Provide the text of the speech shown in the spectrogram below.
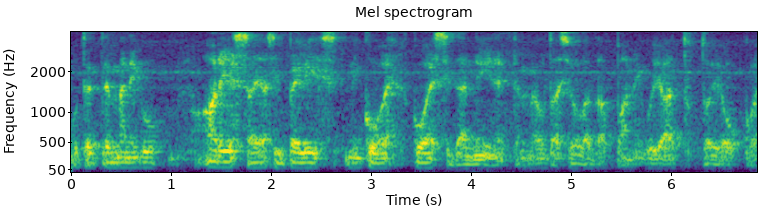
mutta en mä niinku arjessa ja siinä pelissä niin koe, koe sitä niin, että me oltaisiin jollain tapaa niin kuin jaettu tuo joukko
